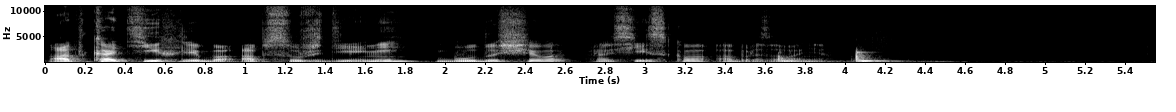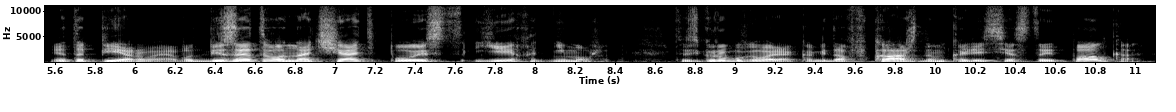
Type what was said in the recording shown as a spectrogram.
от каких-либо обсуждений будущего российского образования. Это первое. Вот без этого начать поезд ехать не может. То есть, грубо говоря, когда в каждом колесе стоит палка,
